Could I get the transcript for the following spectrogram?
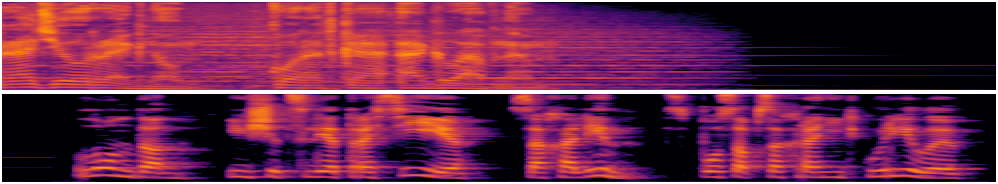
Радио Регнум. Коротко о главном. Лондон ищет след России. Сахалин – способ сохранить Курилы.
